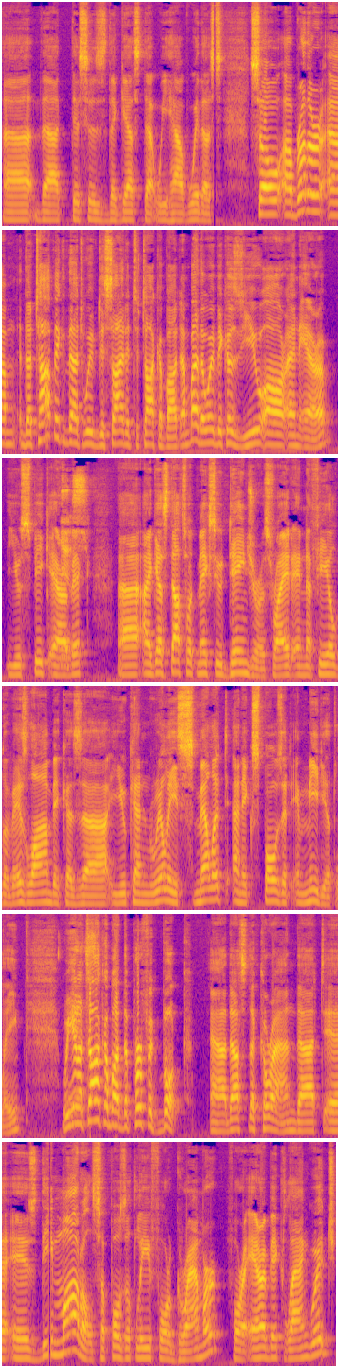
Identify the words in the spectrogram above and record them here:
uh, that this is the guest that we have with us. So, uh, brother, um, the topic that we've decided to talk about, and by the way, because you are an Arab, you speak Arabic. Yes. Uh, I guess that's what makes you dangerous, right, in the field of Islam, because uh, you can really smell it and expose it immediately. We're yes. going to talk about the perfect book. Uh, that's the Quran, That uh, is the model supposedly for grammar, for Arabic language,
